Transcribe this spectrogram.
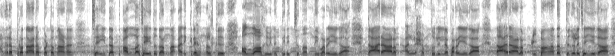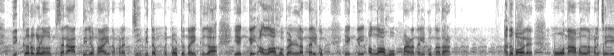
വളരെ പ്രധാനപ്പെട്ടതാണ്. ചെയ്ത അല്ല ചെയ്തു തന്ന അനുഗ്രഹങ്ങൾക്ക് അള്ളാഹുവിന് തിരിച്ച് നന്ദി പറയുക. ധാരാളം അൽഹംദുലില്ല പറയുക ധാരാളം ഇബാദത്തുകൾ ചെയ്യുക ദിക്കറുകളും സലാത്തിലുമായി നമ്മളെ ജീവിതം മുന്നോട്ട് നയിക്കുക. എങ്കിൽ അള്ളാഹു വെള്ളം നൽകും എങ്കിൽ അള്ളാഹു മഴ നൽകുന്നതാണ്. അതുപോലെ മൂന്നാമത് നമ്മൾ ചെയ്യ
